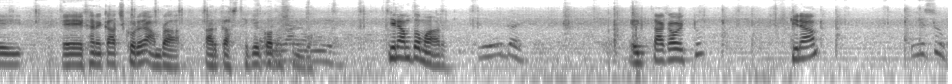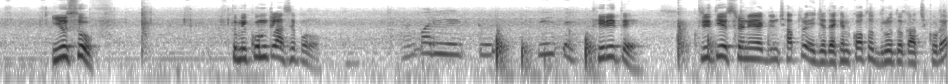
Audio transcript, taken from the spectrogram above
এই এখানে কাজ করে আমরা তার কাছ থেকে কথা শুনব। কী নাম তোমার? এই তাকাও একটু। কী নাম? ইউসুফ। ইউসুফ। তুমি কোন ক্লাসে পড়ো? থ্রিতে তৃতীয় শ্রেণির একজন ছাত্র, এই যে দেখেন কত দ্রুত কাজ করে।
